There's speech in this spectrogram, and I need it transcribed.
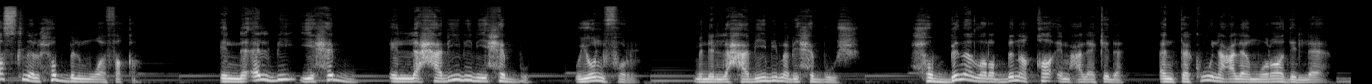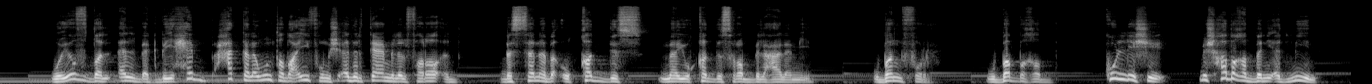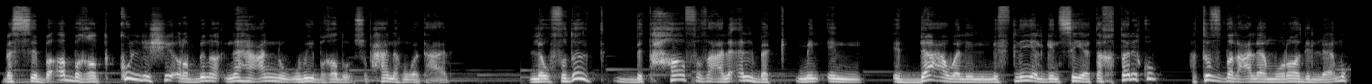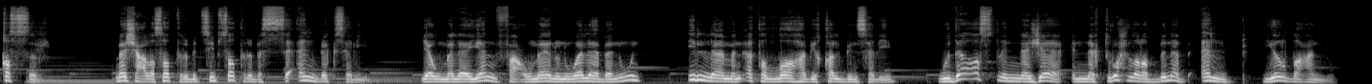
أصل الحب الموافقة. إن قلبي يحب اللي حبيبي بيحبه وينفر من اللي حبيبي ما بيحبوش. حبنا لربنا قائم على كده أن تكون على مراد الله. ويفضل قلبك بيحب حتى لو أنت ضعيف ومش قادر تعمل الفرائض بس أنا بأقدس ما يقدس رب العالمين. وبنفر وببغض كل شيء مش هبغض بني آدمين بس بأبغض كل شيء ربنا نهى عنه وبيبغضه سبحانه وتعالى. لو فضلت بتحافظ على قلبك من إن الدعوة للمثلية الجنسية تخترقه هتفضل على مراد الله مقصر. ماشي على سطر بتسيب سطر بس قلبك سليم. يوم لا ينفع مال ولا بنون إلا من أتى الله بقلب سليم. وده أصل النجاة إنك تروح لربنا بقلب يرضى عنه.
